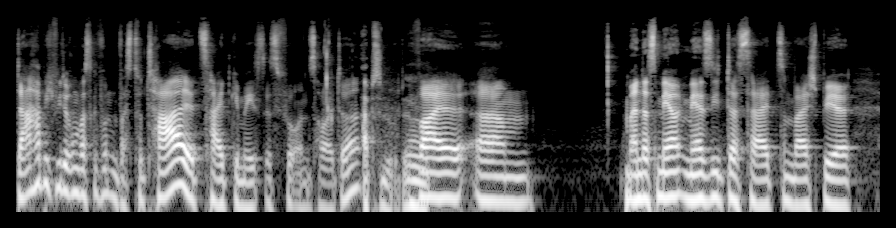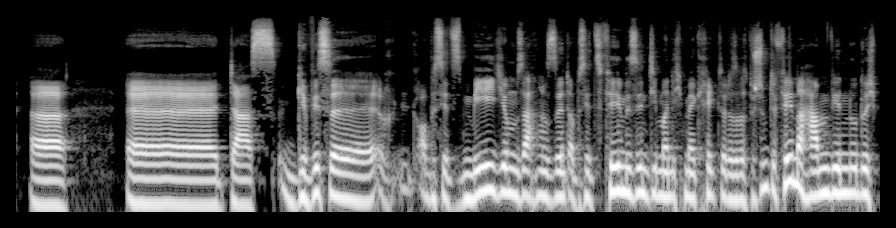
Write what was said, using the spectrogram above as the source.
Da habe ich wiederum was gefunden, was total zeitgemäß ist für uns heute Absolut. Ja. weil ähm, man das mehr und mehr sieht, dass halt zum Beispiel äh, äh, dass gewisse, ob es jetzt Medium-Sachen sind, ob es jetzt Filme sind, die man nicht mehr kriegt oder sowas. Bestimmte Filme haben wir nur durch,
